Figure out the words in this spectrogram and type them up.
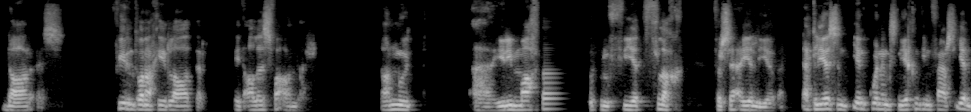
daar is. 24 uur later het alles verander. Dan moet uh hierdie magtige profeet vlug vir sy eie lewe. Ek lees in 1 Konings 19 vers 1.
